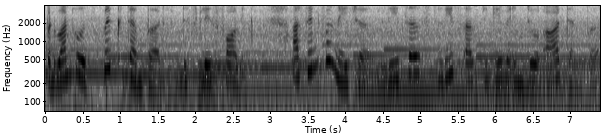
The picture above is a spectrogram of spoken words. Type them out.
but one who is quick tempered displays folly. Our sinful nature leads us, leads us to give into our temper,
